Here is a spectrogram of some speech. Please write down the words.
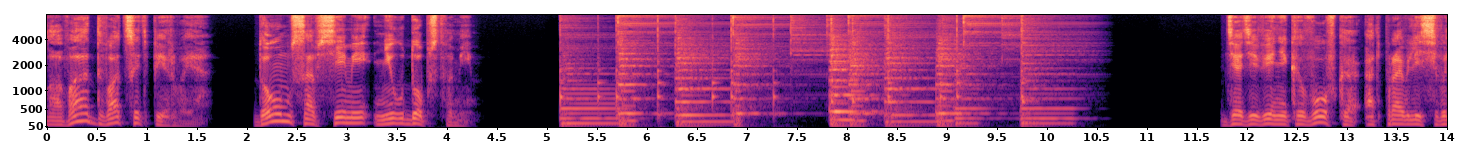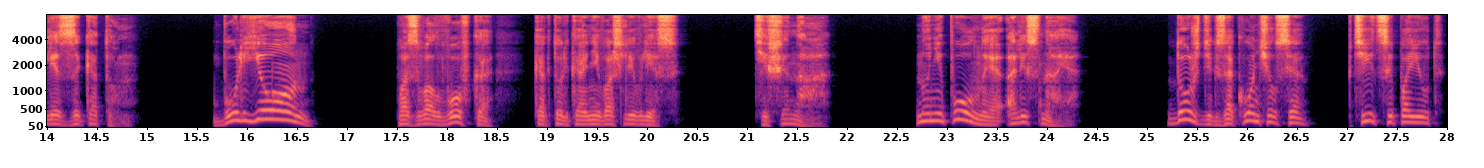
Глава двадцать первая. Дом со всеми неудобствами. Дядя Веник и Вовка отправились в лес за котом. «Бульон!» — позвал Вовка, как только они вошли в лес. Тишина. Но не полная, а лесная. Дождик закончился, птицы поют,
